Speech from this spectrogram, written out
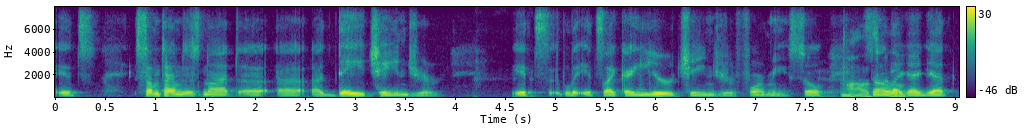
it's sometimes it's not a, a, a day changer. It's it's like a year changer for me. So Oh, it's not cool. like I get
